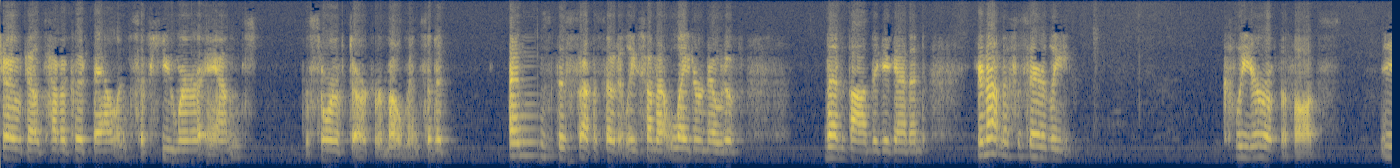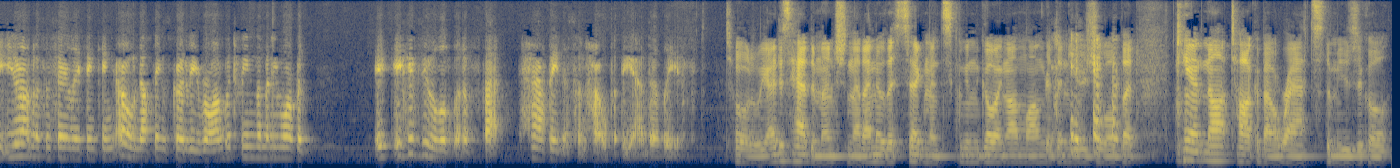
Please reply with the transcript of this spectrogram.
show does have a good balance of humor and the sort of darker moments, and it ends this episode at least on that lighter note of them bonding again, and you're not necessarily clear of the thoughts. You- You're not necessarily thinking, oh, nothing's going to be wrong between them anymore, but it, it gives you a little bit of that happiness and hope at the end, at least. totally. I just had to mention that. I know this segment's been going on longer than usual, but can't not talk about Rats the musical.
